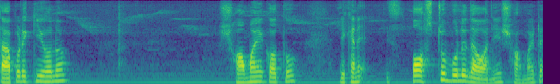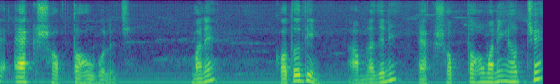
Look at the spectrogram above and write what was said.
তারপরে কি হলো? সময় কত? এখানে স্পষ্ট বলে দেওয়া নেই, সময়টা এক সপ্তাহ বলেছে। মানে কতদিন? আমরা জানি এক সপ্তাহ মানেই হচ্ছে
